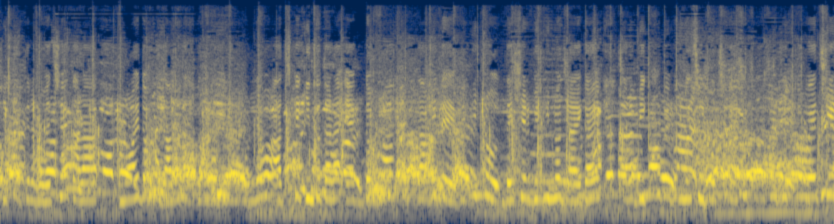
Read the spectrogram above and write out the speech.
শিক্ষার্থীরা রয়েছে, তারা নয় দফা দাবি করলেও আজকে কিন্তু তারা এক দাবিতে বিভিন্ন দেশের বিভিন্ন জায়গায় তারা বিক্ষোভ এবং মিছিল করছে। হয়েছে।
